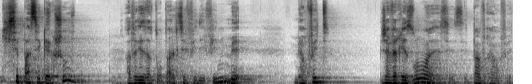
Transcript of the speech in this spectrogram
qu'il s'est passé quelque chose. Avec les attentats, elle s'est fait des films, mais, mais en fait, j'avais raison, c'est pas vrai en fait.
